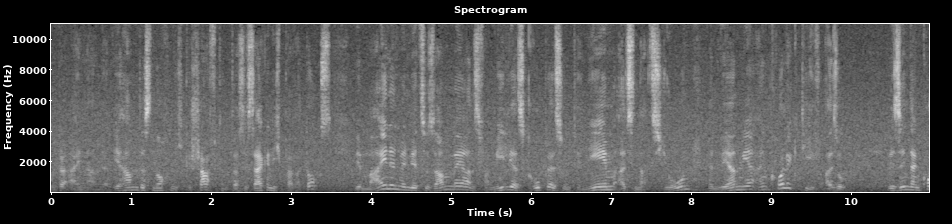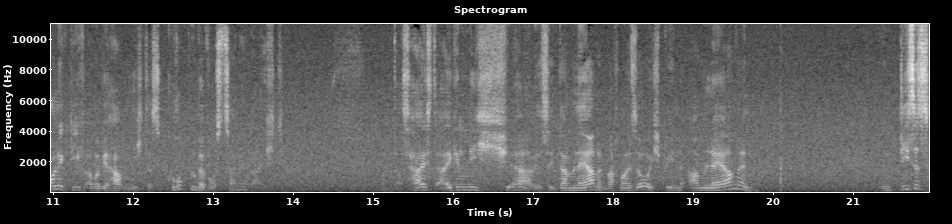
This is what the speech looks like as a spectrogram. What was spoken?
untereinander. Wir haben das noch nicht geschafft und das ist eigentlich paradox. Wir meinen, wenn wir zusammen wären, als Familie, als Gruppe, als Unternehmen, als Nation, dann wären wir ein Kollektiv. Also wir sind ein Kollektiv, aber wir haben nicht das Gruppenbewusstsein erreicht. Das heißt eigentlich, ja, wir sind am Lernen. Mach mal so, ich bin am Lernen. Und dieses,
